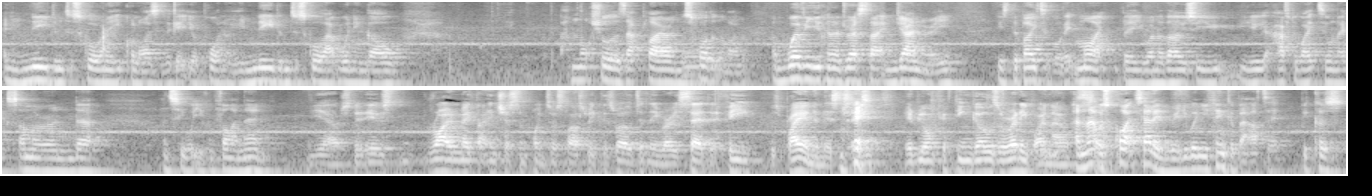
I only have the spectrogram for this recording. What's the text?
and you need them to score an equaliser to get your point, or you need them to score that winning goal, I'm not sure there's that player in the squad at the moment. And whether you can address that in January is debatable. It might be one of those you, you have to wait till next summer and, uh, and see what you can find then. Yeah, absolutely. It was Ryan made that interesting point to us last week as well, didn't he? Where he said if he was playing in this team, Yes. he'd be on 15 goals already by now. And that was quite telling, really, when you think about it, because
